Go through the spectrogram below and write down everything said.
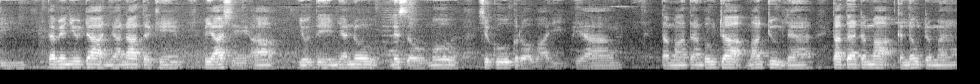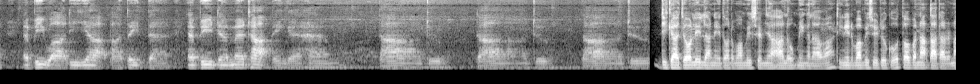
တီတပညုတညာနာသခင်ဘုရားရှင်အားယုတိမြတ်နို့လက်စုံမိုးရှိခိုးကြော်ပါ၏ဖရာ တမတံဗုဒ္ဓမာတုလံတတဓမ္မကနုတ်ဓမ္မံအဘိဝါရိယဘာတိတံအဘိဓမ္မထသင်္ကဟံသာဓုသာဓုသာဓုဒီကကြောလေးလာနေသောဓမ္မမိတ်ဆွေများအားလုံးမင်္ဂလာပါဒီကနေ့ဓမ္မမိတ်ဆွေတို့ကိုသောဗနတာတာရဏ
